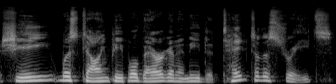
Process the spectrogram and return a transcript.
she was telling people they were going to need to take to the streets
